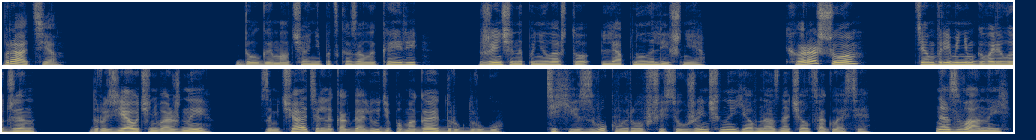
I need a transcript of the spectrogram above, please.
братья». Долгое молчание подсказала Кэрри. Женщина поняла, что ляпнула лишнее. «Хорошо», — тем временем говорила Джен. «Друзья очень важны. Замечательно, когда люди помогают друг другу». Тихий звук, вырвавшийся у женщины, явно означал согласие. «Названный»,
